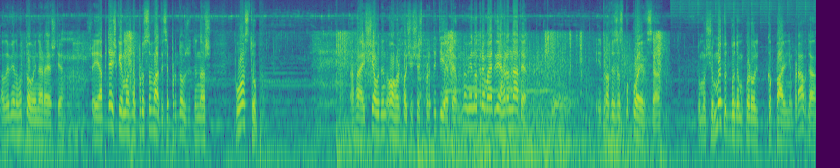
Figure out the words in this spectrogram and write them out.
але він готовий нарешті. Ще є аптечка і можна просуватися, продовжити наш поступ. Ага, і ще один огор хоче щось протидіяти. Ну він отримає дві гранати. І трохи заспокоївся. Тому що ми тут будемо король копальні, правда?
